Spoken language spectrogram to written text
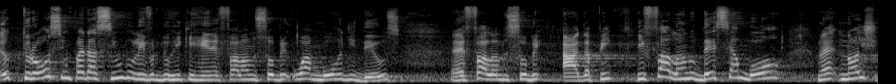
eu trouxe um pedacinho do livro do Rick Renner falando sobre o amor de Deus, é, falando sobre ágape e falando desse amor. Né? Nós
